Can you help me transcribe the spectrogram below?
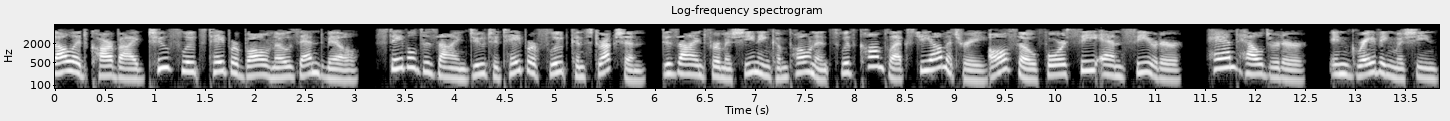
Solid carbide 2 flutes taper ball nose end mill, stable design due to taper flute construction, designed for machining components with complex geometry. Also for CNC router, handheld router, engraving machine.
